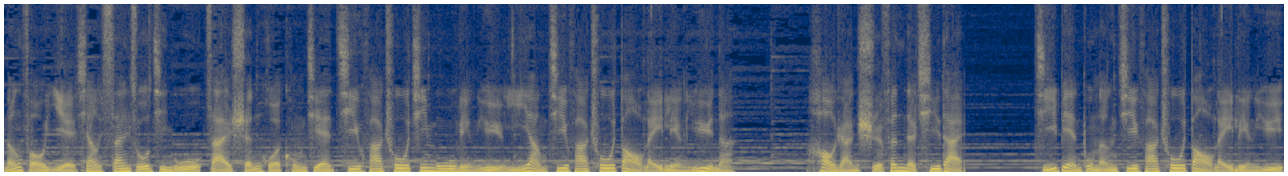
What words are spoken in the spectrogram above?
能否也像三足金乌在神火空间激发出金乌领域一样激发出暴雷领域呢？浩然十分的期待。即便不能激发出暴雷领域，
